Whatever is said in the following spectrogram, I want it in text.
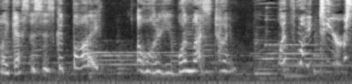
I guess this is goodbye. Oh, I'll water you one last time with my tears.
